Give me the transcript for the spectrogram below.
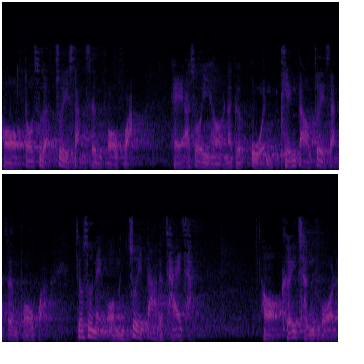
哦，都是啊最上圣佛法。哎啊，所以哦那个闻听到最上圣佛法，就是呢我们最大的财产，哦，可以成佛了。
